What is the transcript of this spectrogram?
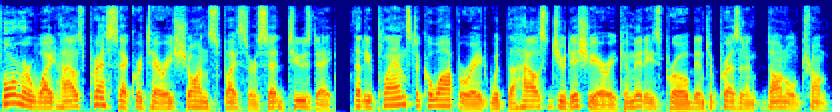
Former White House Press Secretary Sean Spicer said Tuesday that he plans to cooperate with the House Judiciary Committee's probe into President Donald Trump.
